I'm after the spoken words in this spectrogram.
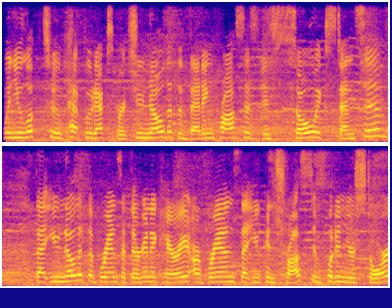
When you look to pet food experts, you know that the vetting process is so extensive that you know that the brands that they're going to carry are brands that you can trust and put in your store.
